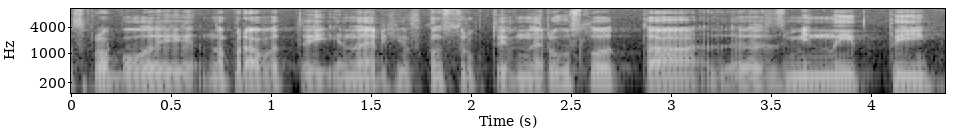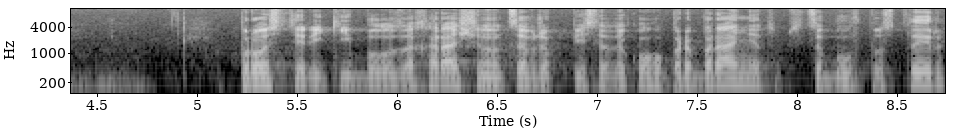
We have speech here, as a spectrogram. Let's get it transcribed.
спробували направити енергію в конструктивне русло та е, змінити простір, який було захаращено. Це вже після такого прибирання. Тобто це був пустир,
